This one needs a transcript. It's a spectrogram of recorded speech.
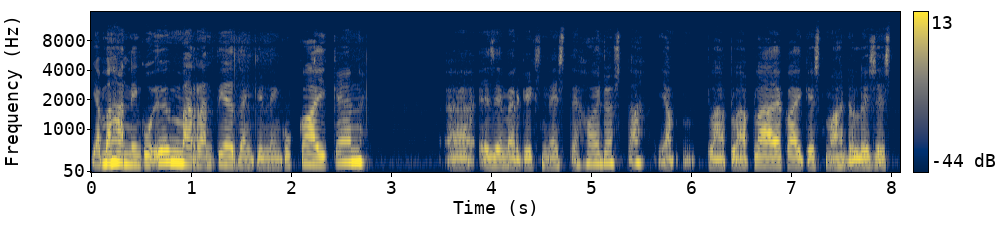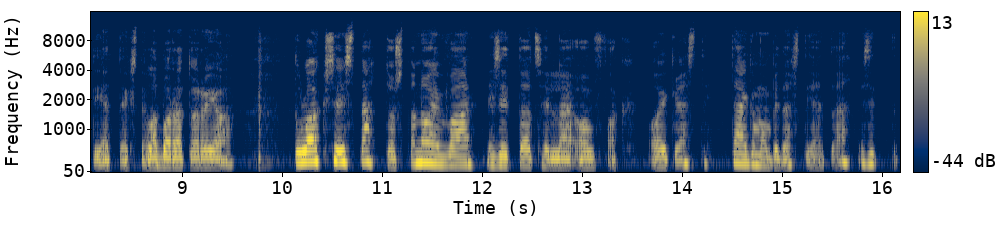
Ja mähän niin kuin, ymmärrän tietenkin niin kuin kaiken, esimerkiksi nestehoidosta ja bla bla bla ja kaikista mahdollisista tietysti laboratoriotuloksista, tosta noin vaan, niin sitten oot silleen, oh fuck, oikeasti. Tääkö mun pitäisi tietää? Ja sitten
